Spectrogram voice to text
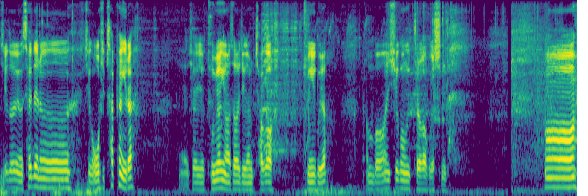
지금 세대는 지금 54평이라 예, 저희 두 명이 와서 지금 작업 중이고요. 한번 시공 들어가 보겠습니다. 어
